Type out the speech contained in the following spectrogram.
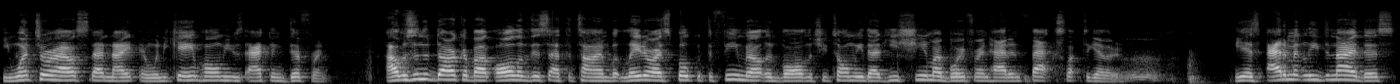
He went to her house that night, and when he came home, he was acting different. I was in the dark about all of this at the time, but later I spoke with the female involved, and she told me that he, she, and my boyfriend had in fact slept together. He has adamantly denied this,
